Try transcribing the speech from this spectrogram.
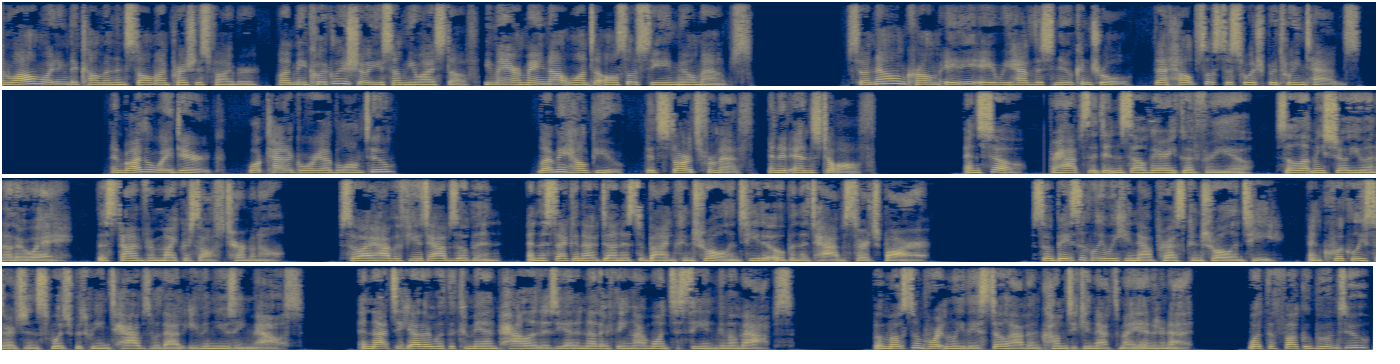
And while I'm waiting to come and install my precious fiber, let me quickly show you some UI stuff. You may or may not want to also see email maps. So now in Chrome 88 we have this new control, that helps us to switch between tabs. And by the way Derek, what category I belong to? Let me help you, it starts from F, and it ends to off. And so, perhaps it didn't sell very good for you, so let me show you another way, this time from Microsoft Terminal. So I have a few tabs open, and the second I've done is to bind Ctrl and T to open the tab search bar. So basically we can now press Ctrl and T, and quickly search and switch between tabs without even using mouse. And that together with the command palette is yet another thing I want to see in GNOME apps. But most importantly they still haven't come to connect my internet. What the fuck Ubuntu?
